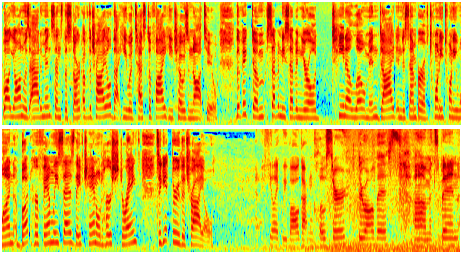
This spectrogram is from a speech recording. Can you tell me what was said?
While Yohn was adamant since the start of the trial that he would testify, he chose not to. The victim, 77-year-old Tina Lohman died in December of 2021, but her family says they've channeled her strength to get through the trial. I feel like we've all gotten closer through all this. Um, it's been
